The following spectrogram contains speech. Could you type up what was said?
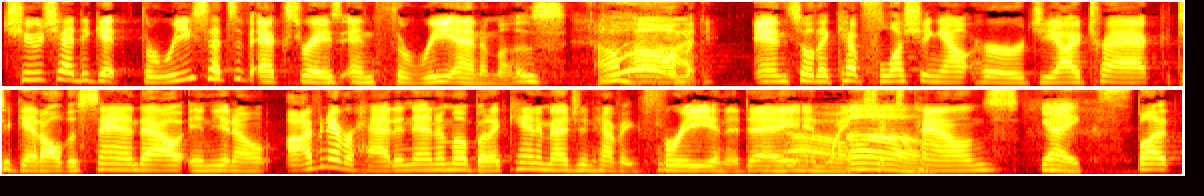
Chooch had to get three sets of x-rays and three enemas. Oh, my Um, God. And so they kept flushing out her GI tract to get all the sand out. And, you know, I've never had an enema, but I can't imagine having three in a day and No. weighing six oh. pounds. Yikes. But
